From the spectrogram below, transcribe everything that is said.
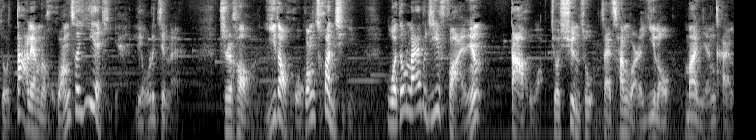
有大量的黄色液体流了进来，之后一道火光窜起，我都来不及反应，大火就迅速在餐馆的一楼蔓延开了。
